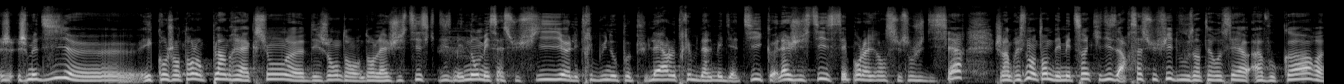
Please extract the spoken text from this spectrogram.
Je, me dis, euh, et quand j'entends plein de réactions des gens dans, la justice qui disent mais non, mais ça suffit, les tribunaux populaires, le tribunal médiatique, la justice, c'est pour l'institution judiciaire, j'ai l'impression d'entendre des médecins qui disent alors ça suffit de vous intéresser à, vos corps,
